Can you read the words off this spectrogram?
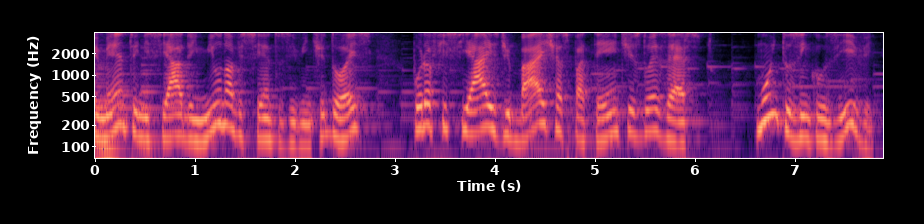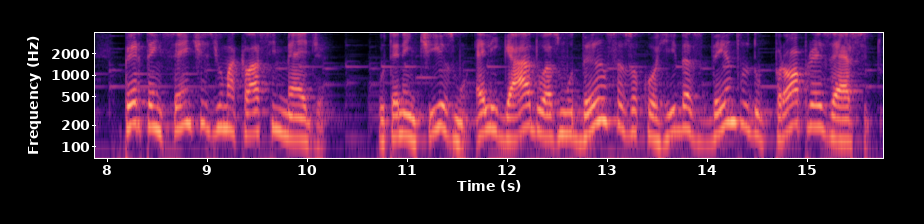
movimento iniciado em 1922 por oficiais de baixas patentes do Exército, muitos, inclusive, pertencentes de uma classe média. O tenentismo é ligado às mudanças ocorridas dentro do próprio Exército.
